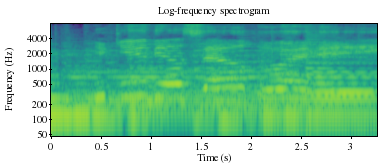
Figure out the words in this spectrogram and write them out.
You give yourself away.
